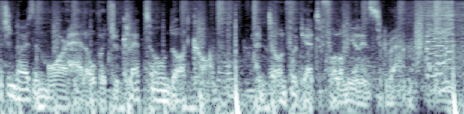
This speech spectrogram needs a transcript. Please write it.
Merchandise, and more, head over to claptone.com. And don't forget to follow me on Instagram.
